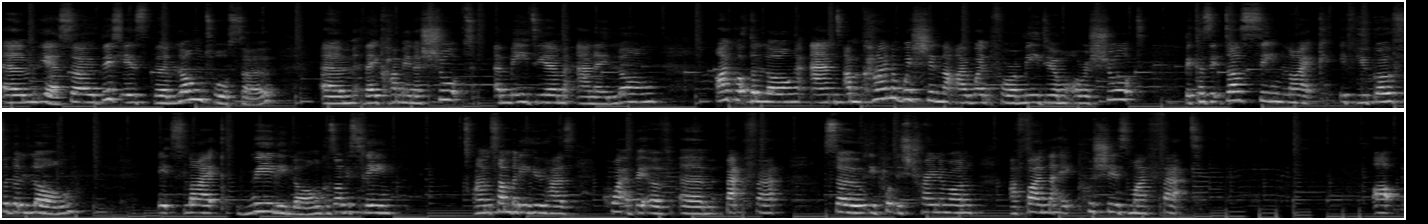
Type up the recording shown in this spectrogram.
Um, yeah, so this is the long torso. Um, they come in a short, a medium and a long. I got the long and I'm kind of wishing that I went for a medium or a short because it does seem like if you go for the long, it's like really long because obviously I'm somebody who has quite a bit of um, back fat. So we put this trainer on, I find that it pushes my fat up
